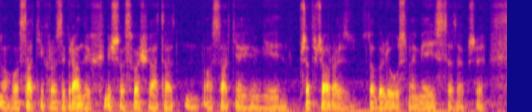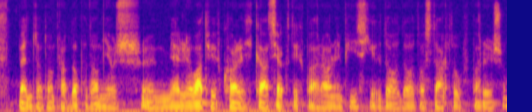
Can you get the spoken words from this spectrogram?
No, w ostatnich rozegranych Mistrzostwach Świata, ostatniej przedwczoraj zdobyli ósme miejsce, także będą to prawdopodobnie już y, mieli łatwiej w kwalifikacjach tych paraolimpijskich do, do, do startu w Paryżu.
